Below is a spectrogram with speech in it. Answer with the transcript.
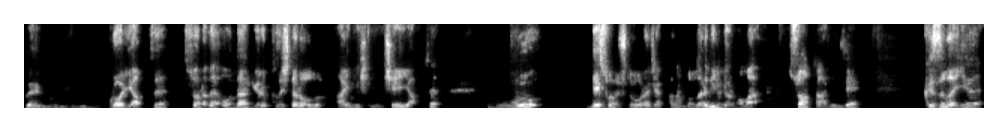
Gol yaptı. Sonra da ondan görüp Kılıçdaroğlu aynı şeyi yaptı. Bu ne sonuç doğuracak falan bunları bilmiyorum ama son tahlilde Kızılay'ı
